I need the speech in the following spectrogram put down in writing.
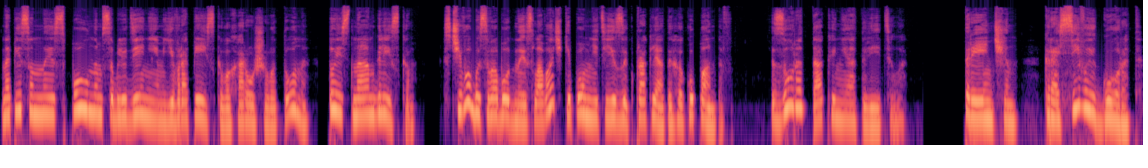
написанные с полным соблюдением европейского хорошего тона, то есть на английском, с чего бы свободные словачки помнить язык проклятых оккупантов, Зора так и не ответила. Тренчин. Красивый город.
